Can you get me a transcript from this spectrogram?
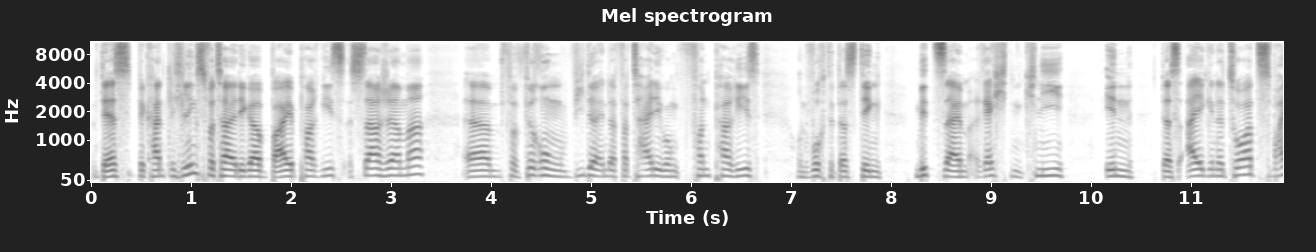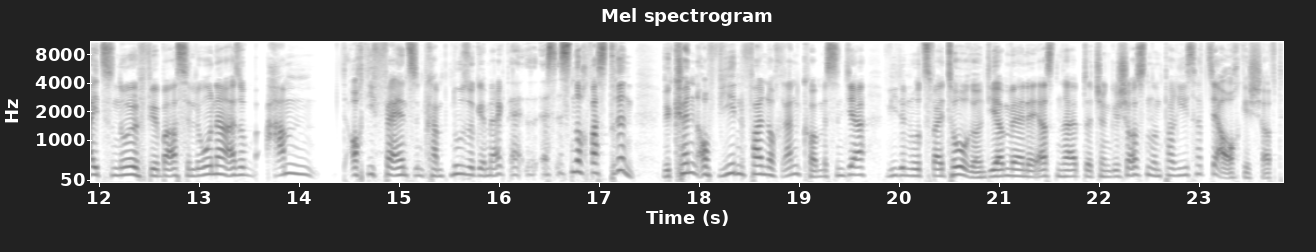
der ist bekanntlich Linksverteidiger bei Paris Saint-Germain. Ähm, Verwirrung wieder in der Verteidigung von Paris und wuchtet das Ding mit seinem rechten Knie in das eigene Tor. 2 zu 0 für Barcelona. Also haben auch die Fans im Camp Nou so gemerkt, äh, es ist noch was drin. Wir können auf jeden Fall noch rankommen. Es sind ja wieder nur zwei Tore und die haben wir in der ersten Halbzeit schon geschossen und Paris hat es ja auch geschafft.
